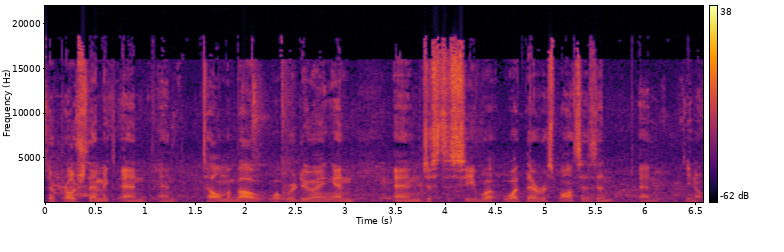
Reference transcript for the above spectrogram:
to approach them and and tell them about what we're doing and and just to see what, what their response is and and you know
